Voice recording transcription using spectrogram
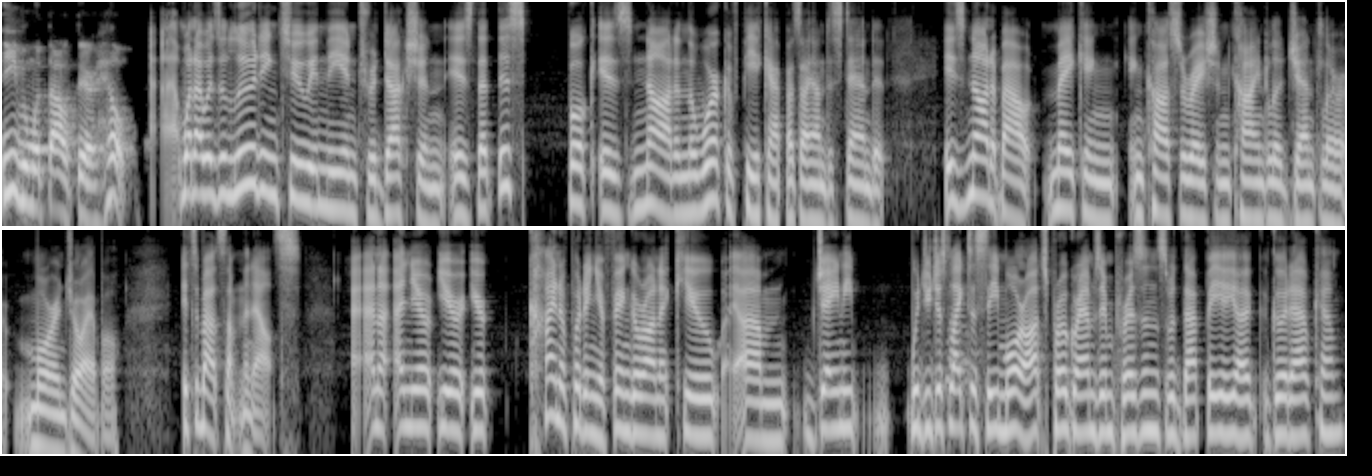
even without their help. What I was alluding to in the introduction is that this book is not, and the work of PCAP, as I understand it, is not about making incarceration kindler, gentler, more enjoyable. It's about something else. And and you're you're you're kind of putting your finger on it, Q. Um, Janie, would you just like to see more arts programs in prisons? Would that be a good outcome?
